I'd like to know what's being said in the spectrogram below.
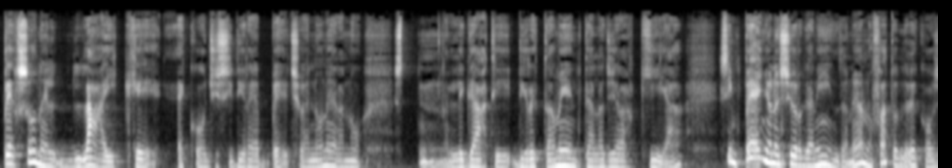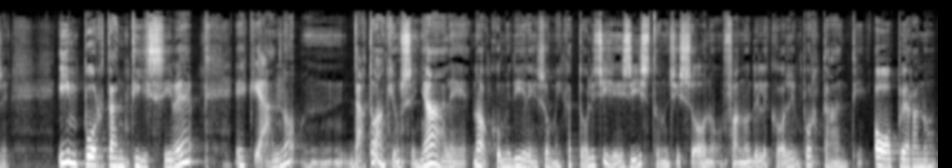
persone laiche, ecco oggi si direbbe, cioè non erano legati direttamente alla gerarchia, si impegnano e si organizzano e hanno fatto delle cose importantissime e che hanno dato anche un segnale, no? come dire, insomma, i cattolici esistono, ci sono, fanno delle cose importanti, operano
